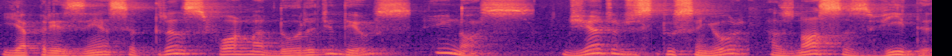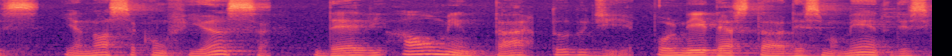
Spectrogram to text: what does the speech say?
e a presença transformadora de Deus em nós. Diante do Senhor, as nossas vidas e a nossa confiança deve aumentar todo dia. Por meio desta, desse momento, desse,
